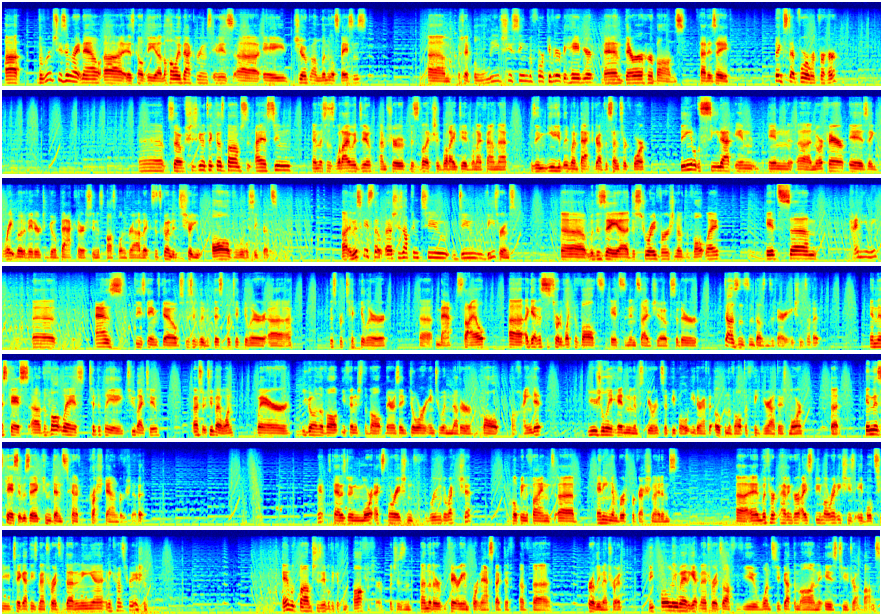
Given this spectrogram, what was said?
Uh, the room she's in right now uh, is called the uh, the hallway back rooms. It is uh, a joke on liminal spaces, um, which I believe she's seen before. Given her behavior, and there are her bombs. That is a big step forward for her. Uh, so she's gonna take those bombs. I assume, and this is what I would do. I'm sure this is actually what I did when I found that. Was immediately went back to grab the sensor core being able to see that in in uh, Norfair is a great motivator to go back there as soon as possible and grab it because it's going to show you all the little secrets. Uh, in this case, though, uh, she's opting to do these rooms. Uh, this is a uh, destroyed version of the Vaultway. It's um, kind of unique uh, as these games go, specifically with this particular uh, this particular map style. Uh, again, this is sort of like the vault. It's an inside joke, so there dozens and dozens of variations of it. In this case, uh, the vaultway is typically a 2 by 2 uh, sorry, 2 by one where you go in the vault, you finish the vault, there is a door into another vault behind it, usually hidden and obscured, so people either have to open the vault to figure out there's more, but in this case, it was a condensed, kind of crushed down version of it. Yeah, Kat is doing more exploration through the wrecked ship, hoping to find uh, any number of progression items. Uh, and with her having her ice beam already, she's able to take out these Metroids without any uh, any consternation. And with bombs, she's able to get them off of her, which is an, another very important aspect of, of uh, early Metroid. The only way to get Metroids off of you once you've got them on is to drop bombs.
